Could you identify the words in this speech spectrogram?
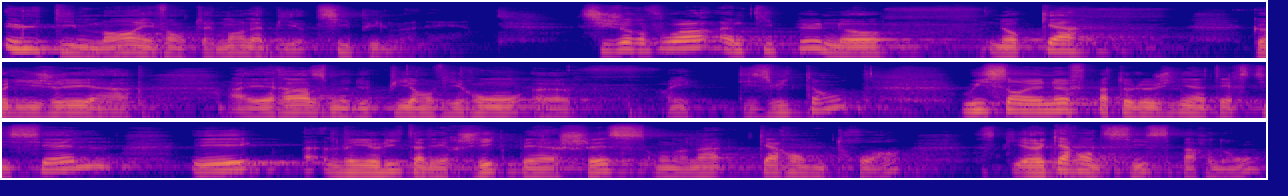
ultimement, éventuellement, la biopsie pulmonaire. Si je revois un petit peu nos, nos cas colligé à, Erasme depuis environ 18 euh, ans, 809 pathologies interstitielles et alvéolite allergique, PHS, on en a 43, 46, euh, pardon,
